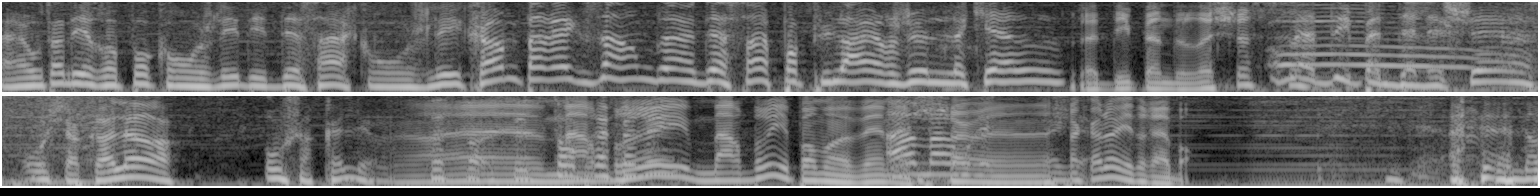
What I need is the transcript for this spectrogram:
Euh, autant des repas congelés, des desserts congelés, comme par exemple un dessert populaire, Jules, lequel? Le Deep and Delicious. Le Deep and Delicious. Au chocolat. Au chocolat. Ça, c'est ton- c'est-tu ton marbré, préféré? Marbré est pas mauvais, mais Ah, euh, chocolat est très bon. Non,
